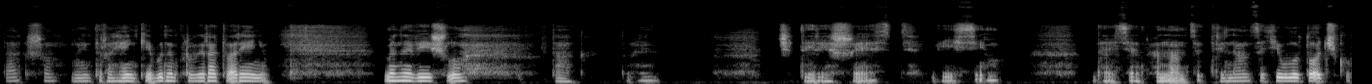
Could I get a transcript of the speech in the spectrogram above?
Так що, мої дорогенькі, будемо провіряти вареню. Мене вийшло так. 4, 6, 8, 10, 12, 13 і в лоточку.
